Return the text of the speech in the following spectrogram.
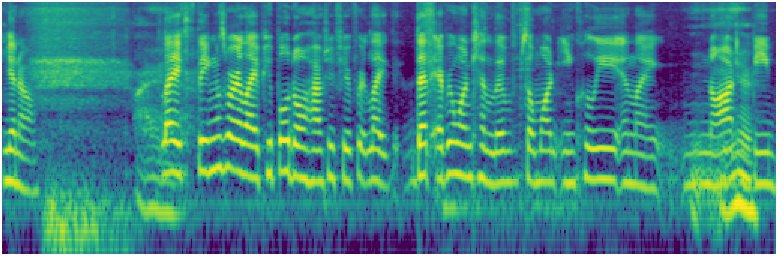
You know? Like things where like people don't have to fear for like that everyone can live somewhat equally and like not Yeah. be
